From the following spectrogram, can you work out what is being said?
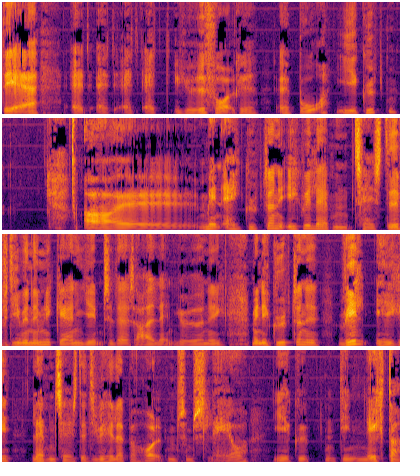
Det er, at, at, at, at jødefolket øh, bor i Ægypten. Og, øh, men at Ægypterne ikke vil lade dem tage afsted, for de vil nemlig gerne hjem til deres eget land, jøderne. Ikke? Men Ægypterne vil ikke lade dem tage afsted. De vil hellere beholde dem som slaver i Ægypten. De nægter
